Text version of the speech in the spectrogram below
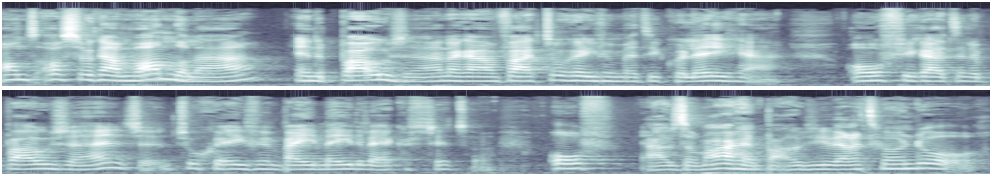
Want als we gaan wandelen in de pauze, dan gaan we vaak toch even met die collega. Of je gaat in de pauze toch even bij je medewerkers zitten. Of, ja, is maar geen pauze, je werkt gewoon door.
